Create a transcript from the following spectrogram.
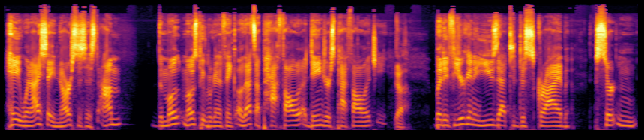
hey, when I say narcissist, I'm the mo- most people are going to think, oh, that's a patholo- a dangerous pathology. Yeah. But if you're going to use that to describe certain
